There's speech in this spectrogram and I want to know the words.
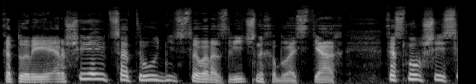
которые расширяют сотрудничество в различных областях. Коснувшись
